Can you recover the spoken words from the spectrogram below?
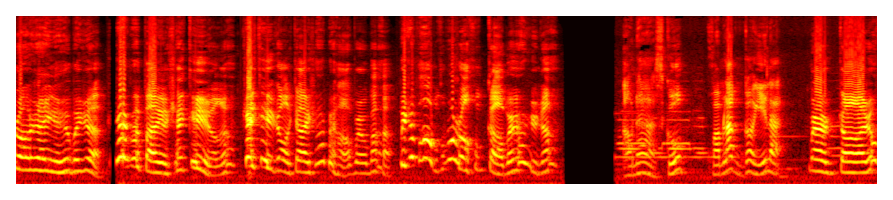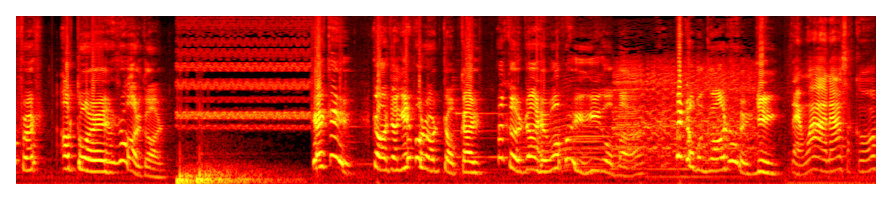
รออะไรอยู่ใช่ไหมเนี่ยฉันไม่ไปกับแช็กกี้หรอกนะแช็กกี้นอกใจฉันไปหาเบลมามิตรภาพของพวกเราคงเก่าไปแล้วสินะ เอาหน้าสกู๊ปความรักมันก็อย่างนี้แหละ แม่งตายแล้วเฟรชเอาตัวเองให้รอดก่อนแช็กกี้ต่อจากนี้พวกเราจบกันถ้าเกิดได้เห็นว่าผู้หญิงยิ่งกว่าหมา ไม่ต้องมาง้อด้วยจริงแต่ว่านะสกู๊ป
